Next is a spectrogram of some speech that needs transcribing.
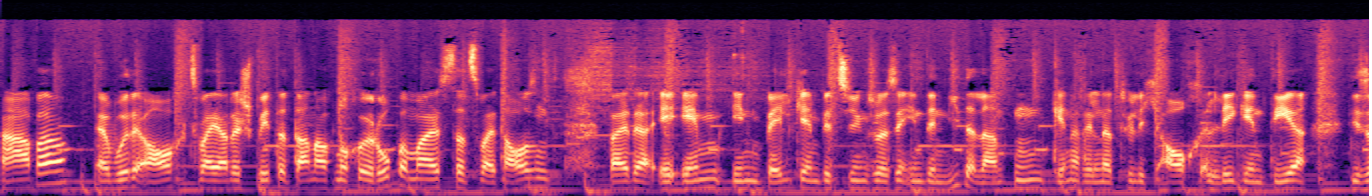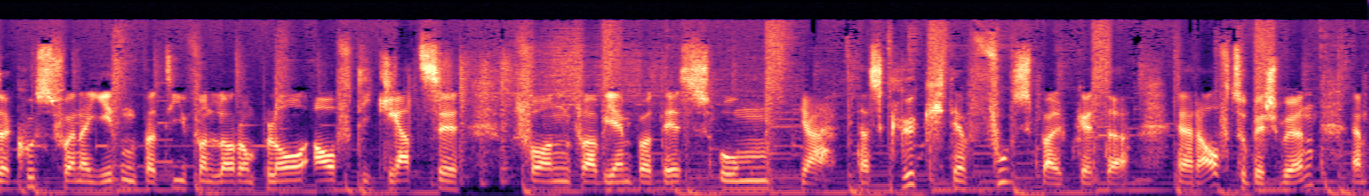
aber er wurde auch zwei Jahre später dann auch noch Europameister 2000 bei der EM in Belgien bzw. in den Niederlanden. Generell natürlich auch legendär dieser Kuss vor einer jeden Partie von Laurent Blanc auf die Glatze von Fabien Barthez, um ja, das Glück der Fußballgötter heraufzubeschwören. Ähm,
